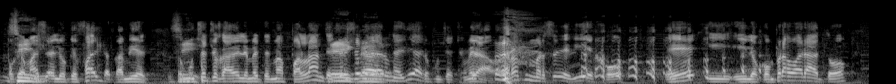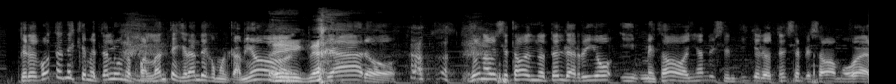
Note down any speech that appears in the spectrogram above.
porque Sí. además es lo que falta también. Los muchachos cada vez le meten más parlantes. Eh, Entonces yo le voy a dar claro. una idea a los muchachos. Mirá, agarrás un Mercedes viejo eh, y, y lo comprás barato, pero vos tenés que meterle unos parlantes grandes como el camión. Eh, claro. claro. Yo una vez estaba en un hotel de Río y me estaba bañando y sentí que el hotel se empezaba a mover,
